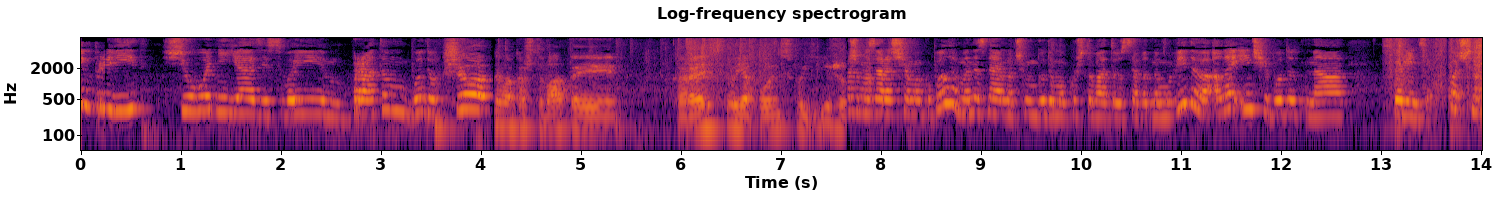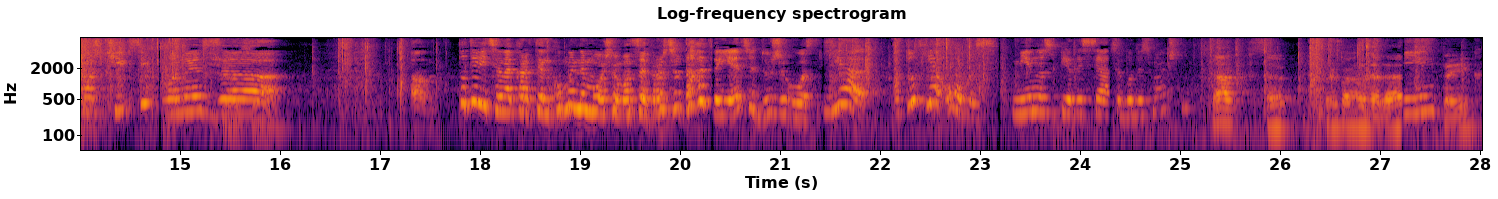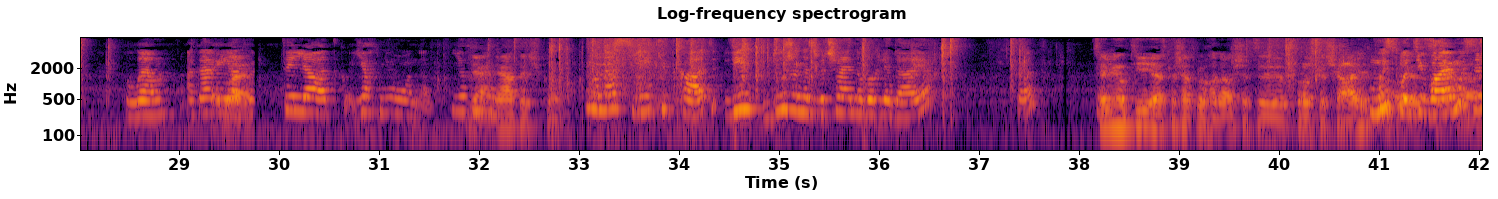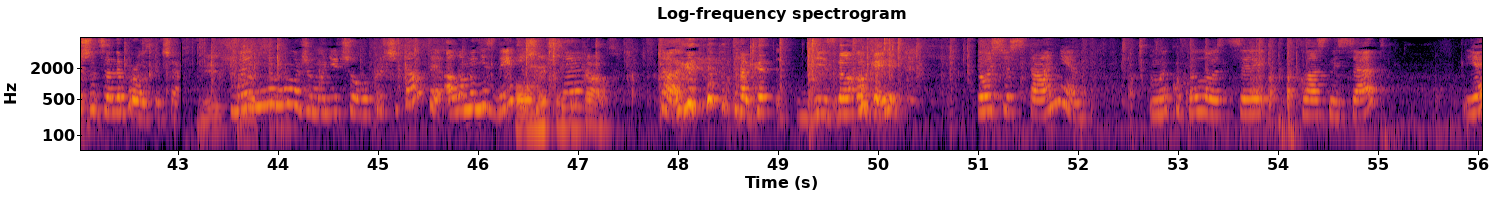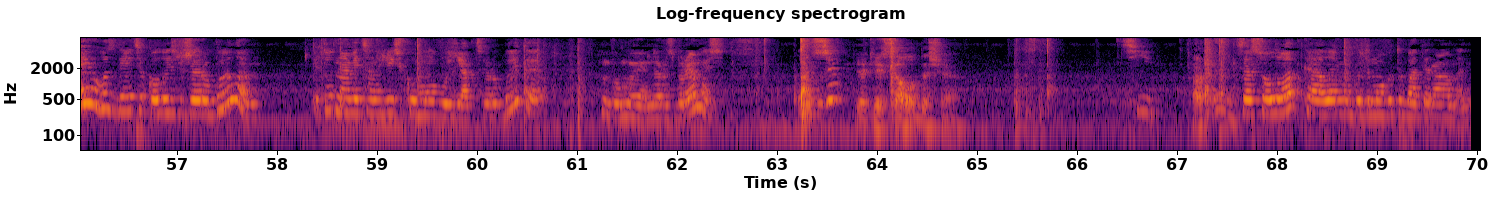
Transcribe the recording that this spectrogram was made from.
Всім привіт! Сьогодні я зі своїм братом буду. Що? Будемо коштувати корейську, японську їжу. Можемо зараз, що ми купили. Ми не знаємо, чи ми будемо куштувати усе в одному відео, але інші будуть на сторінці. Почнемо з чіпсів. Вони з. Що це? Подивіться на картинку, ми не можемо це прочитати. Здається, дуже гострі. Є, а тут є опис. Мінус 50. Це буде смачно? Так, це прикольно виглядає. Стейк, лем, а ка- Лем. Телятко, ягньонок, ягньонок. яняточко. У нас є кіткат, він дуже незвичайно виглядає. Так? Це мілкі, я спочатку гадав, що це просто чай. Ми але сподіваємося, це, що це не просто чай. Ніч, Ми це не можемо нічого прочитати, але мені здається, що Полуничний це. кіткат. Так, так, дійсно, окей. І ось останнє. Ми купили ось цей класний сет. Я його, здається, колись вже робила. І тут навіть англійською мовою як це робити, бо ми не розберемось. Отже, Якісь солодощі? ці. Так? Це солодке, але ми будемо готувати рамен.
